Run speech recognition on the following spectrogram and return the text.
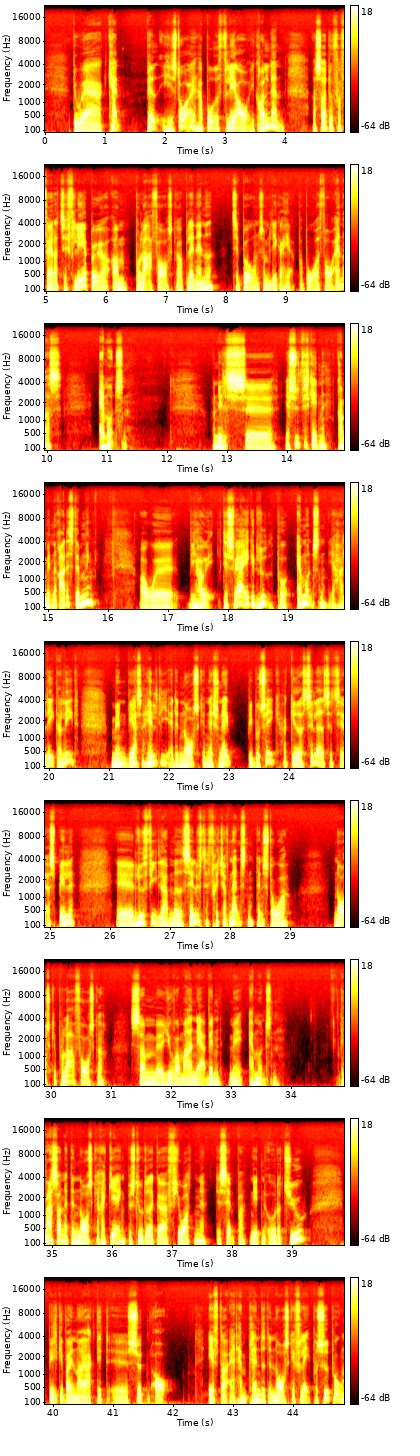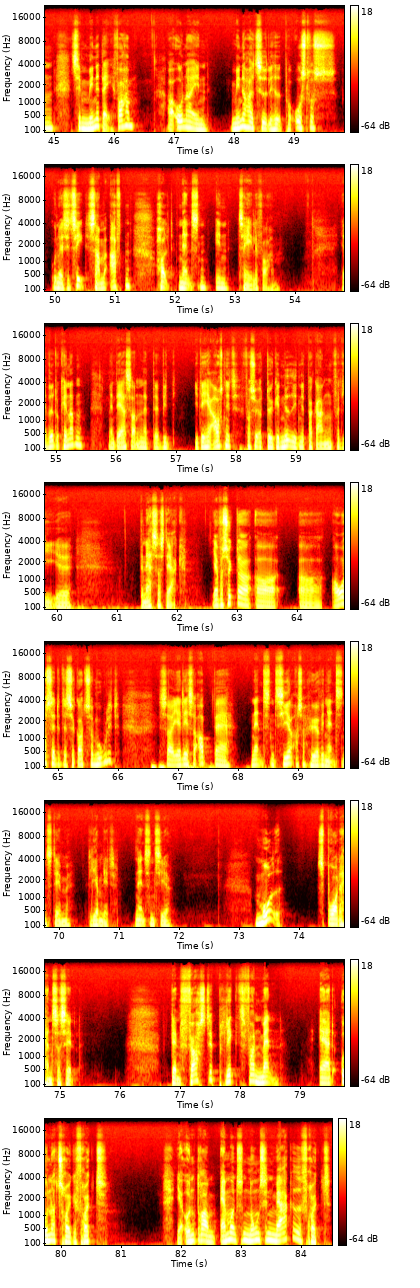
Du er kan ped i historie, har boet flere år i Grønland, og så er du forfatter til flere bøger om polarforskere, blandt andet til bogen, som ligger her på bordet foran os, Amundsen. Og Nils, øh, jeg synes, vi skal komme i den rette stemning. Og øh, vi har jo desværre ikke lyd på Amundsen. Jeg har let og let. Men vi er så heldige, at det norske Nationalbibliotek har givet os tilladelse til at spille øh, lydfiler med selveste Fritjof Nansen, den store norske polarforsker, som øh, jo var meget nær ven med Amundsen. Det var sådan, at den norske regering besluttede at gøre 14. december 1928, hvilket var nøjagtigt øh, 17 år efter at han plantede det norske flag på Sydpolen til mindedag for ham, og under en mindehøjtidlighed på Oslos Universitet samme aften holdt Nansen en tale for ham. Jeg ved, du kender den, men det er sådan, at øh, vi i det her afsnit forsøger at dykke ned i den et par gange, fordi øh, den er så stærk. Jeg forsøgte at, at oversætte det så godt som muligt, så jeg læser op, hvad Nansen siger, og så hører vi Nansens stemme lige om lidt. Nansen siger, Mod, spurgte han sig selv. Den første pligt for en mand er at undertrykke frygt. Jeg undrer om Amundsen nogensinde mærkede frygt,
